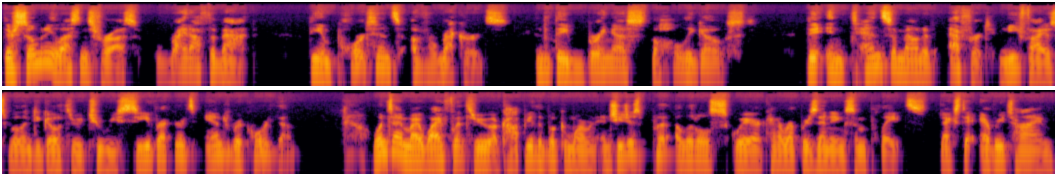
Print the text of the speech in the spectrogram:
There's so many lessons for us right off the bat. The importance of records and that they bring us the Holy Ghost. The intense amount of effort Nephi is willing to go through to receive records and record them. One time, my wife went through a copy of the Book of Mormon and she just put a little square kind of representing some plates next to every time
